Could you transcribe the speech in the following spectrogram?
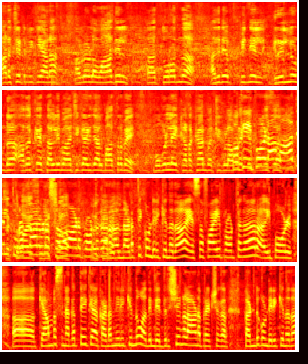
അടച്ചിട്ടിരിക്കുകയാണ്. അവിടെയുള്ള വാതിൽ തുറന്ന് അതിന് പിന്നിൽ ഗ്രില്ലുണ്ട്. അതൊക്കെ തള്ളി മാറ്റി കഴിഞ്ഞാൽ മാത്രമേ മുകളിലേക്ക് കടക്കാൻ പറ്റുകയുള്ളൂ. ഇപ്പോൾ വാതിൽ തുറക്കാനുള്ള ശ്രമമാണ് പ്രവർത്തകർ നടത്തിക്കൊണ്ടിരിക്കുന്നത്. എസ് എഫ് ഐ പ്രവർത്തകർ ഇപ്പോൾ ക്യാമ്പസിനകത്തേക്ക് കടന്നിരിക്കുന്നു. അതിന്റെ ദൃശ്യങ്ങളാണ് പ്രേക്ഷകർ കണ്ടുകൊണ്ടിരിക്കുന്നത്.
